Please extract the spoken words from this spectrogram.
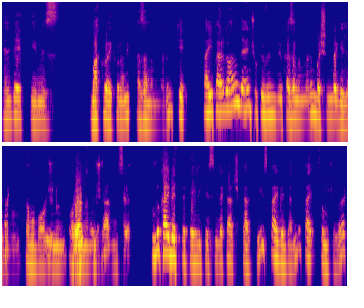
elde ettiğimiz makroekonomik kazanımların ki Tayyip Erdoğan'ın da en çok övündüğü kazanımların başında gelir bu kamu borcunun oranının düşürülmesi. Evet. Bunu kaybetme tehlikesiyle karşı karşıyayız. Kaybeden de sonuç olarak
